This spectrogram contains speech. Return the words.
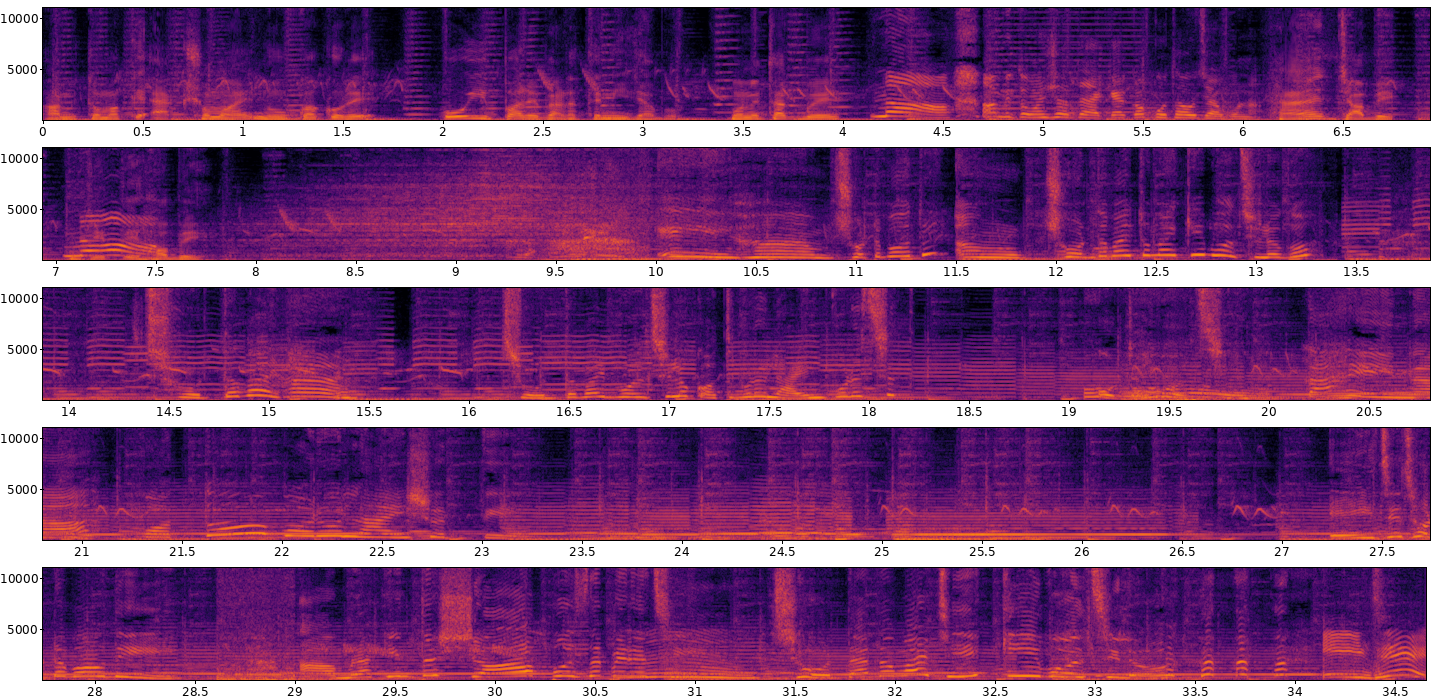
আমি তোমাকে এক সময় নৌকা করে ওই পারে বেড়াতে নিয়ে যাব। মনে থাকবে? না আমি তোমার সাথে একা একা কোথাও যাব না। হ্যাঁ যাবে। যেতে হবে। এই হ্যাঁ ছোট বৌদি ছোটদা ভাই তোমায় কি বলছিল গো? ছোটদা ভাই হ্যাঁ। ছোটদা ভাই বলছিল কত বড় লাইন পড়েছে? ওটাই বলছি। তাই না? কত বড় লাইন সত্যি। এই যে ছোট বৌদি আমরা কিন্তু সব বুঝতে পেরেছি। ছোটদা তোমার ঠিক কি বলছিল? এই যে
